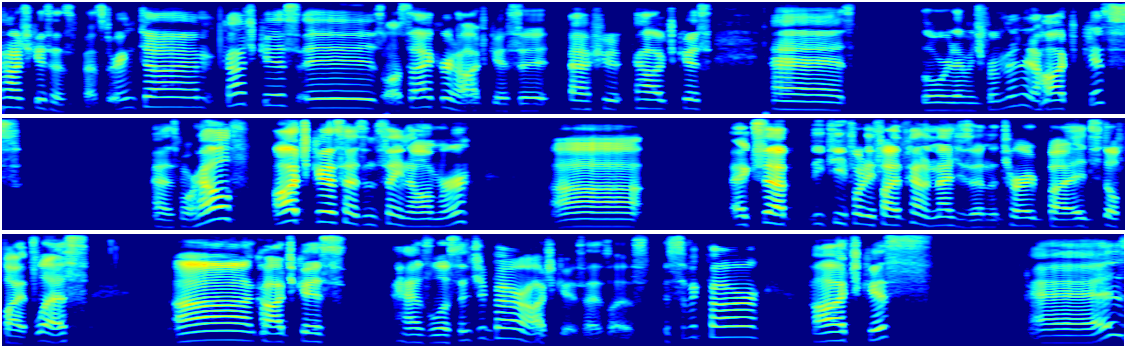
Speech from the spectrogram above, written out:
Hotchkiss has faster aim time. Hotchkiss is less accurate. Hotchkiss, it, actually, Hotchkiss has lower damage per minute. Hotchkiss has more health. Hotchkiss has insane armor. Uh, except the T-45 kind of matches it in the turret, but it still fights less. Uh, Hotchkiss has less engine power. Hotchkiss has less specific power. Hotchkiss has...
